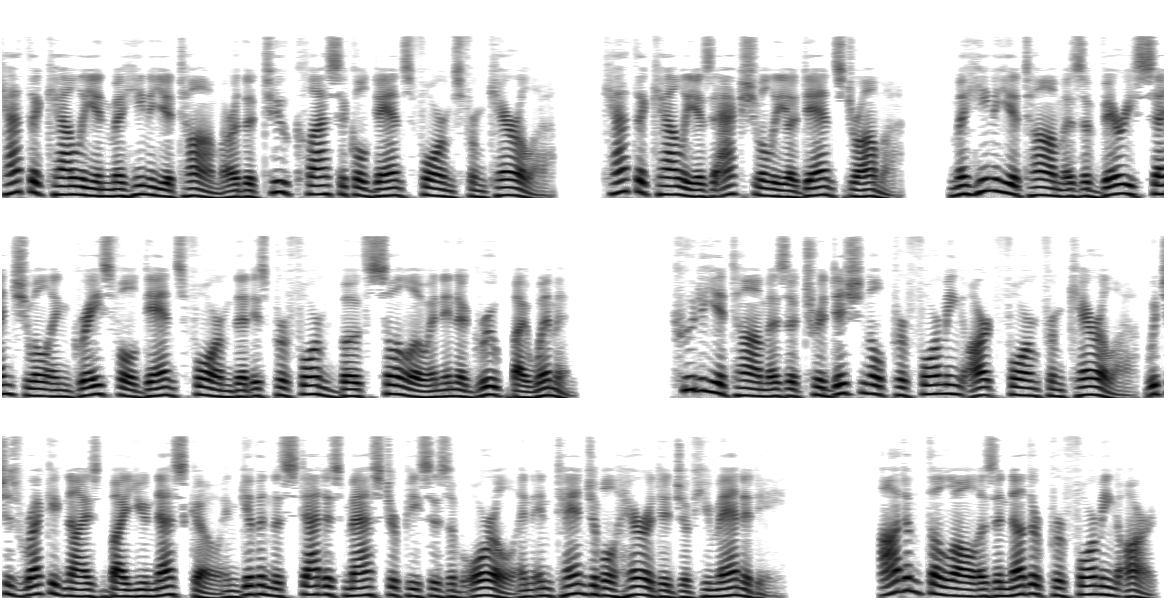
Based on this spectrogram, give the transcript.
Kathakali and Mohiniyattam are the two classical dance forms from Kerala. Kathakali is actually a dance drama. Mohiniyattam is a very sensual and graceful dance form that is performed both solo and in a group by women. Kudiyattam is a traditional performing art form from Kerala, which is recognized by UNESCO and given the status masterpieces of oral and intangible heritage of humanity. Adam Thalal is another performing art,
